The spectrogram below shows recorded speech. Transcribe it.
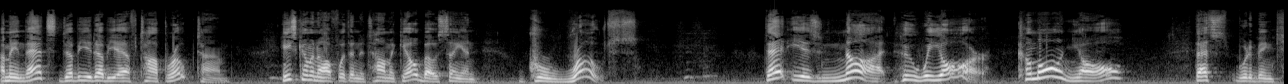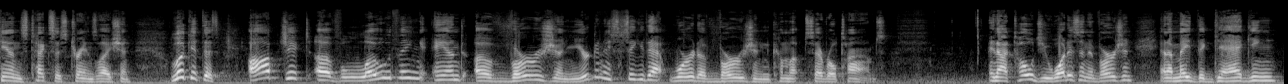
I mean, that's WWF top rope time. He's coming off with an atomic elbow saying, gross. That is not who we are. Come on, y'all. That would have been Ken's Texas translation. Look at this object of loathing and aversion. You're going to see that word aversion come up several times. And I told you what is an aversion, and I made the gagging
